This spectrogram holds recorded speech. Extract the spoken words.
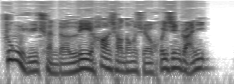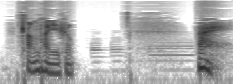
终于劝得李浩小同学回心转意，长叹一声：“唉，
